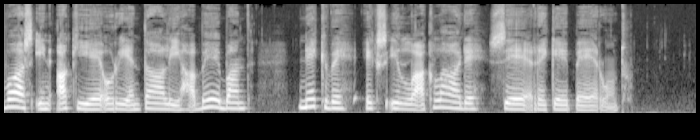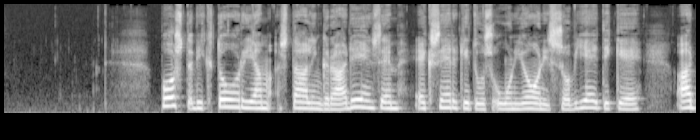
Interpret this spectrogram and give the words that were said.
quas in acie orientali habebant, neque ex illa clade se receperunt. Post victoriam Stalingradensem exercitus unionis sovieticae ad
